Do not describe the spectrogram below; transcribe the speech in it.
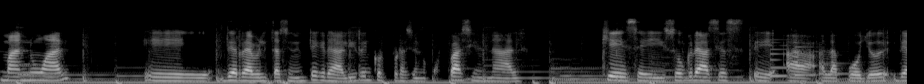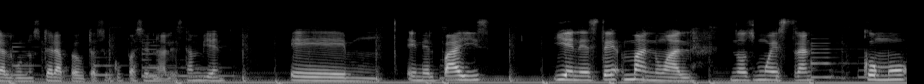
manual eh, de rehabilitación integral y reincorporación ocupacional que se hizo gracias eh, al apoyo de, algunos terapeutas ocupacionales también em, en el país. Y en este manual nos muestran cómo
